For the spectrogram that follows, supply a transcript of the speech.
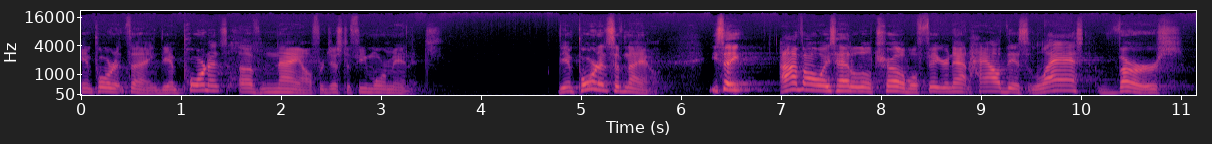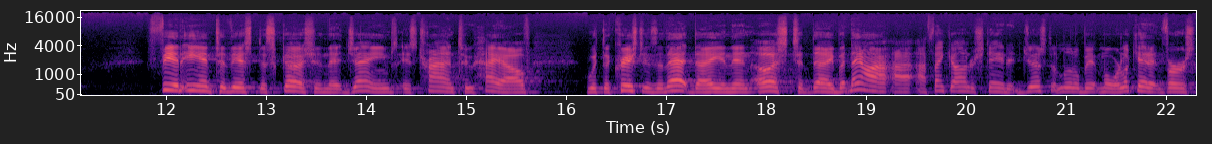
important thing the importance of now for just a few more minutes. The importance of now. You see, I've always had a little trouble figuring out how this last verse fit into this discussion that James is trying to have with the Christians of that day and then us today. But now I, I, think I understand it just a little bit more. Look at it in verse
